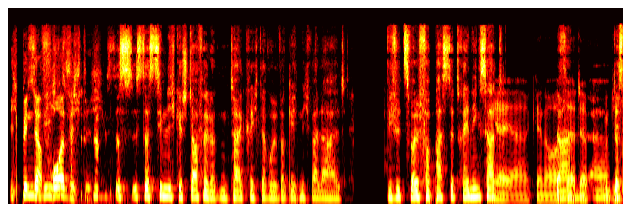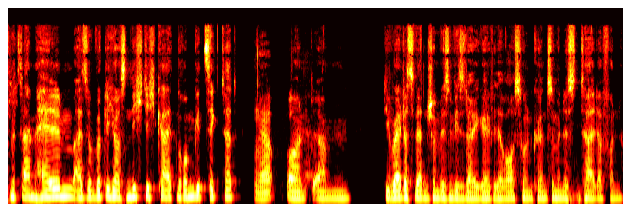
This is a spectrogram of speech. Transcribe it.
ich bin so da vorsichtig. Hab, ist, das, ist das ziemlich gestaffelt und ein Teil kriegt er wohl wirklich nicht, weil er halt wie viel zwölf verpasste Trainings hat. Ja, ja, genau. Dann, also äh, das mit seinem Helm, also wirklich aus Nichtigkeiten rumgezickt hat. Ja. Und ähm, die Raiders werden schon wissen, wie sie da ihr Geld wieder rausholen können, zumindest ein Teil davon.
